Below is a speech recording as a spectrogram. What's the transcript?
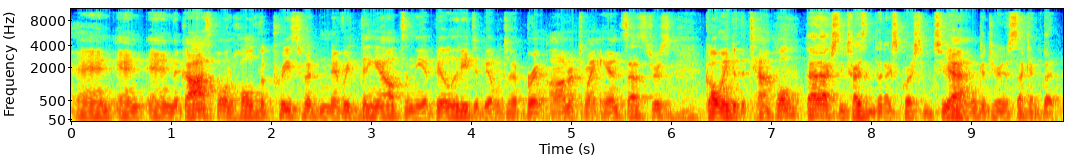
and and and the gospel and hold the priesthood and everything else and the ability to be able to bring honor to my ancestors, going to the temple. That actually ties into the next question too. Yeah. we'll get to it in a second. But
